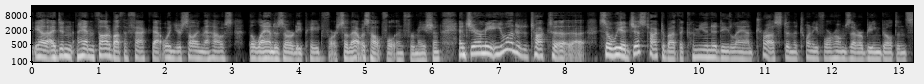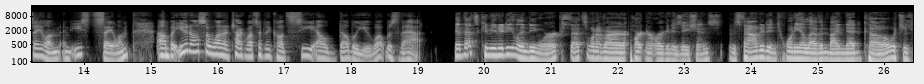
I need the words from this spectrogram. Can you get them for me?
yeah, I didn't, I hadn't thought about the fact that when you're selling the house, the land is already paid for. So that was helpful information. And Jeremy, you wanted to talk to, uh, so we had just talked about the Community Land Trust and the 24 homes that are being built in Salem and East Salem. Um, but you'd also want to talk about something called CLW. What was that? Yeah, that's Community Lending Works. That's one of our partner organizations. It was founded in 2011 by NEDCO, which is,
